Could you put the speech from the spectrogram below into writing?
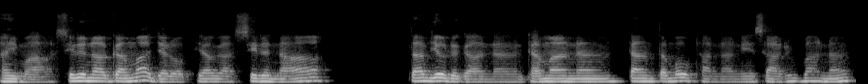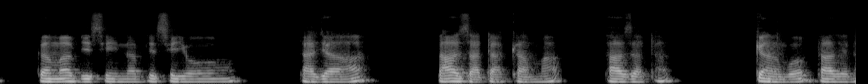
အဲ့မှာစေရနာကမ္မကြတော့ဘုရားကစေရနာတံပြုတ်တကနံဓမ္မနံတံသမုဋ္ဌာနာနိသရူပနံကမ္မပစ္စေနပစ္စယောဒါကြသာဇာတကမ္မ သာဇာတကံပေါ့သာဇာတ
